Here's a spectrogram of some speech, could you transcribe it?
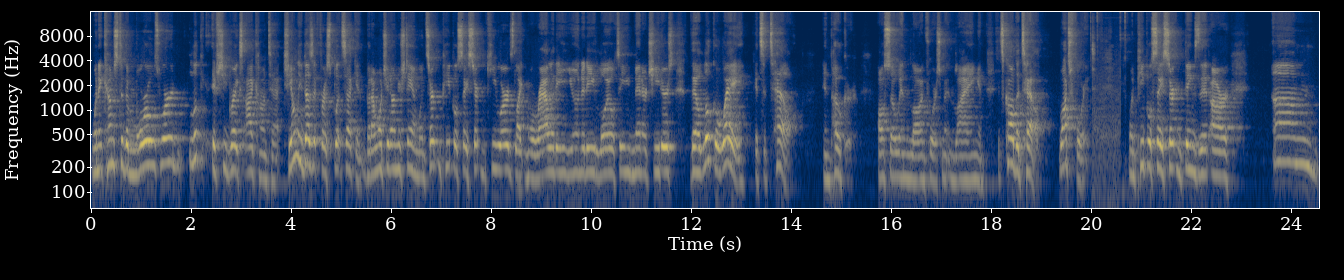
When it comes to the morals word, look if she breaks eye contact. She only does it for a split second, but I want you to understand when certain people say certain keywords like morality, unity, loyalty, men are cheaters, they'll look away. It's a tell in poker, also in law enforcement and lying. And it's called a tell. Watch for it. When people say certain things that are um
